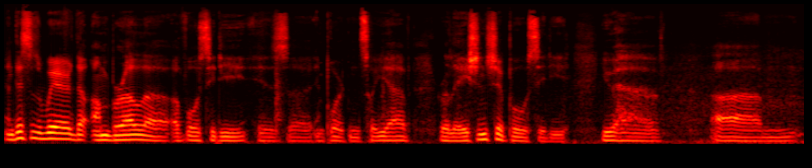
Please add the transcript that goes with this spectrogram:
And this is where the umbrella of OCD is uh, important. So you have relationship OCD, you have um,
